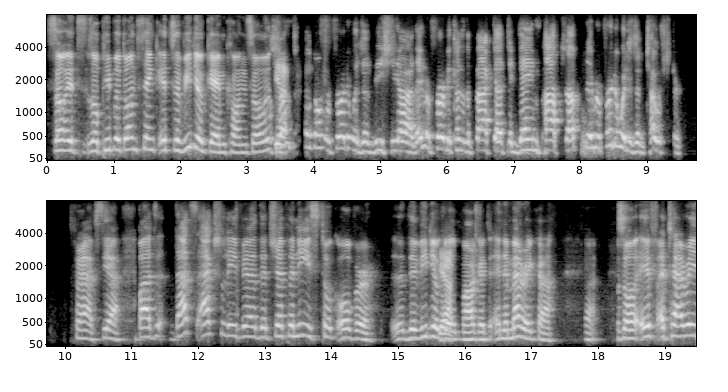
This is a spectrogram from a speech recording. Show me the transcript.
so it's so people don't think it's a video game console. Yeah. Some people don't refer to it as a VCR. They refer because of the fact that the game pops up. They refer to it as a toaster. Perhaps, yeah. But that's actually where the Japanese took over uh, the video Yeah. game market in America. Yeah. So if Atari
